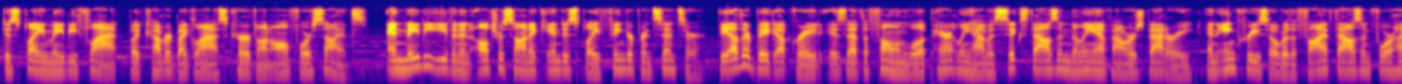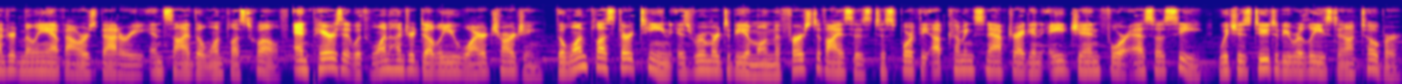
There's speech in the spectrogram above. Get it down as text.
Display may be flat but covered by glass curved on all four sides and maybe even an ultrasonic in-display fingerprint sensor. The other big upgrade is that the phone will apparently have a 6000 mAh battery, an increase over the 5400 mAh battery inside the OnePlus 12, and pairs it with 100W wired charging. The OnePlus 13 is rumored to be among the first devices to sport the upcoming Snapdragon 8 Gen 4 SoC, which is due to be released in October.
